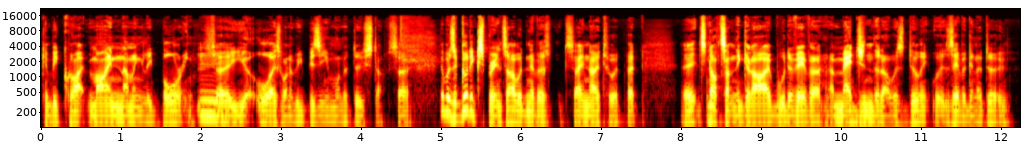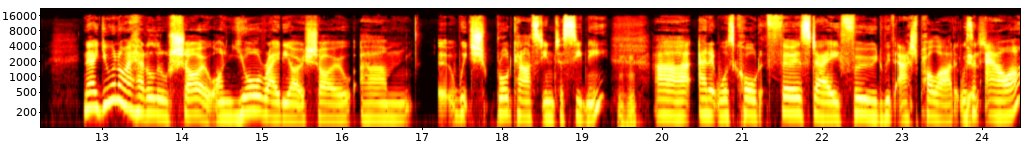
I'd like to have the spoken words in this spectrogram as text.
can be quite mind-numbingly boring. So you always want to be busy and want to do stuff. So it was a good experience. I would never say no to it, but it's not something that I would have ever imagined that I was doing was ever going to do. Now, you and I had a little show on your radio show, um, which broadcast into Sydney, Mm-hmm. uh, and it was called Thursday Food with Ash Pollard. It was Yes. an hour.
